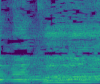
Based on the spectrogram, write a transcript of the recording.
هبت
